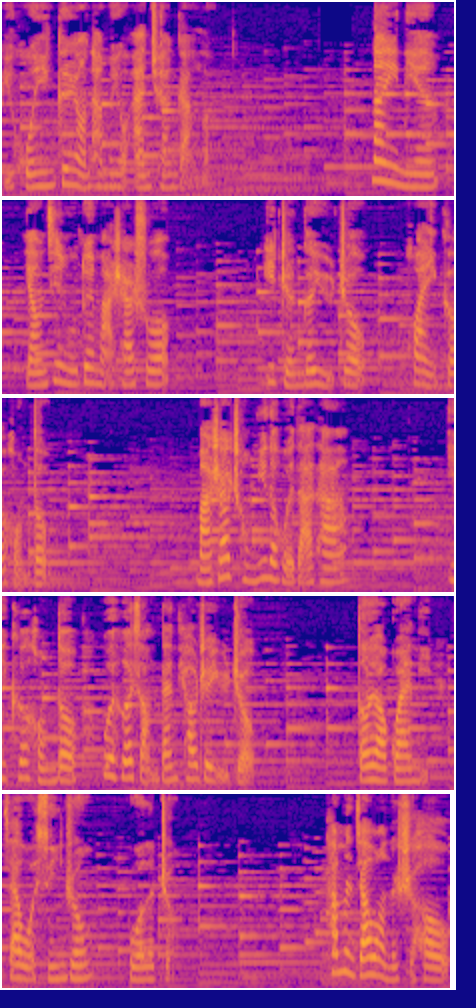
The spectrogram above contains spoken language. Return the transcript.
比婚姻更让她们有安全感了。那一年，杨静茹对玛莎说：“一整个宇宙换一颗红豆。”玛莎宠溺地回答他：“一颗红豆为何想单挑这宇宙？都要怪你在我心中播了种。”他们交往的时候，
